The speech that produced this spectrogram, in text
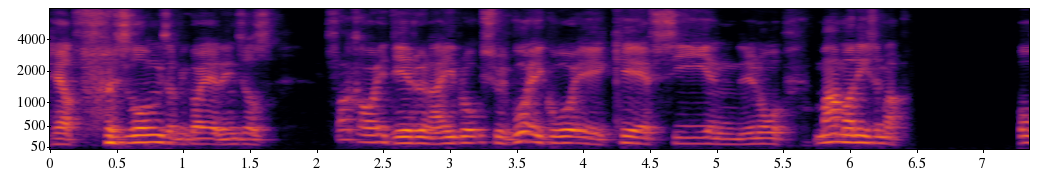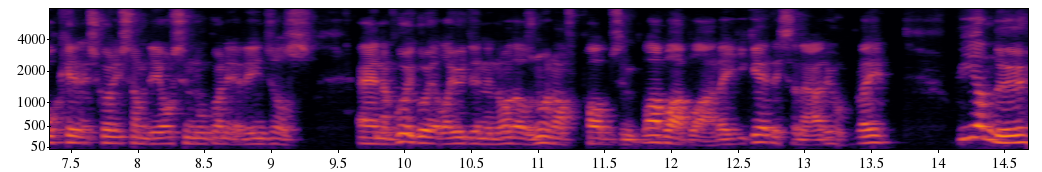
heard for as long as I've been going to Rangers, fuck all to Darren Ibrox. We've got to go to KFC and you know, my money's in my pocket and it's going to somebody else and not going to Rangers. And I've got to go to Louden and all there's not enough pubs and blah blah blah. Right. You get the scenario, right? we are now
